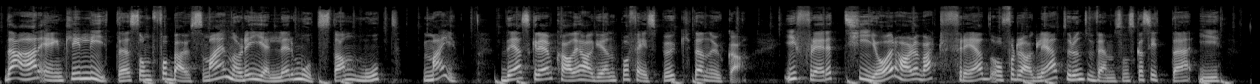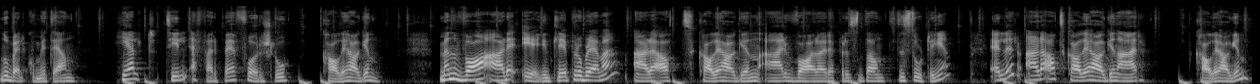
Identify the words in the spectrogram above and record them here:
Det er egentlig lite som forbauser meg når det gjelder motstand mot meg. Det skrev Carl I. Hagen på Facebook denne uka. I flere tiår har det vært fred og fordragelighet rundt hvem som skal sitte i Nobelkomiteen. Helt til Frp foreslo Carl I. Hagen. Men hva er det egentlige problemet? Er det at Carl I. Hagen er vararepresentant til Stortinget? Eller er det at Carl I. Hagen er Carl I. Hagen?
